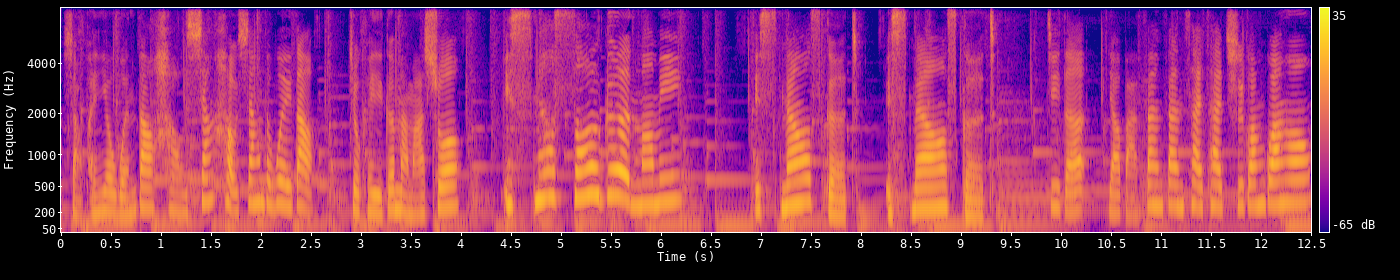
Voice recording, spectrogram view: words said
小朋友闻到好香好香的味道，就可以跟妈妈说：It smells so good, mommy. It smells good. It smells good. 记得要把饭饭菜菜吃光光哦。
